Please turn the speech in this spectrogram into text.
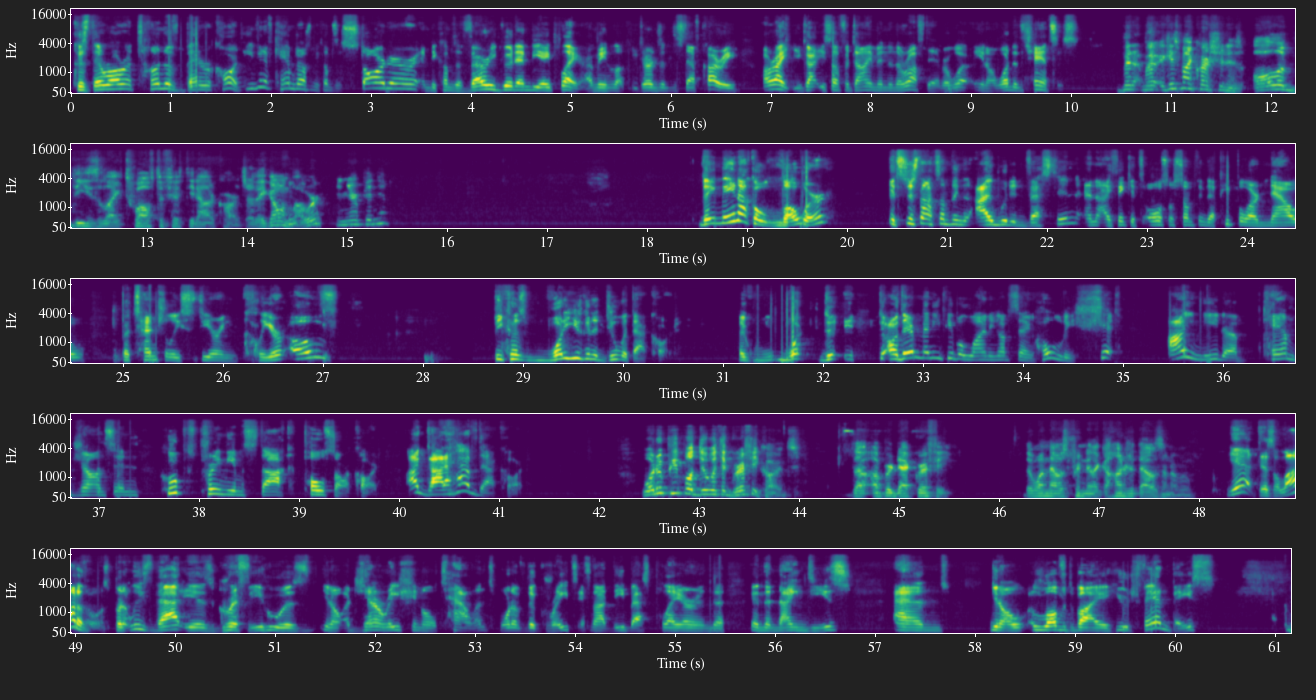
Because there are a ton of better cards. Even if Cam Johnson becomes a starter and becomes a very good NBA player. I mean, look, he turns into Steph Curry. All right, you got yourself a diamond in the rough there, but what you know, what are the chances? But, but I guess my question is, all of these like twelve to fifty dollar cards are they going mm-hmm. lower in your opinion? They may not go lower. It's just not something that I would invest in, and I think it's also something that people are now potentially steering clear of. Because what are you going to do with that card? Like, what do, are there many people lining up saying, "Holy shit, I need a Cam Johnson Hoops Premium Stock Pulsar card"? I gotta have that card. What do people do with the Griffey cards? The upper deck Griffey, the one that was printed like a hundred thousand of them. Yeah, there's a lot of those, but at least that is Griffey, who is you know a generational talent, one of the greats, if not the best player in the in the '90s, and you know loved by a huge fan base.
